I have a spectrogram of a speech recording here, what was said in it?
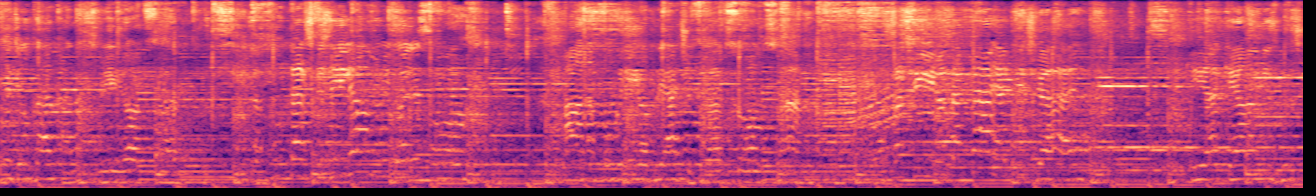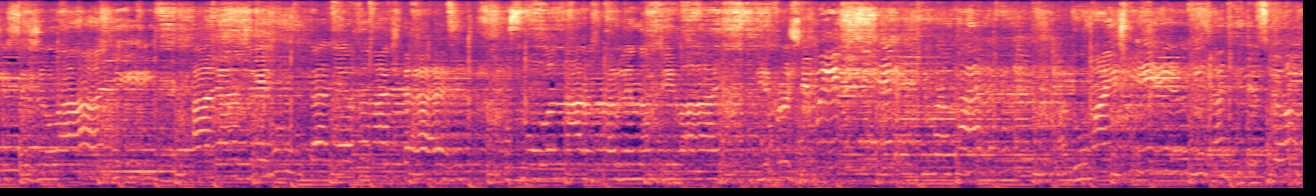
видел, как она смеется. Как будто зеленый колесо Она пугливо прячется от солнца на расправленном диване И быть, Подумаешь, мир не заметит слез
